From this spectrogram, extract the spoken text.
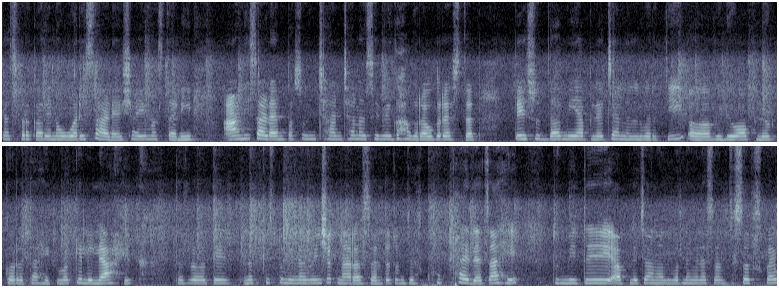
त्याचप्रकारे नऊवारी साड्या शाही मस्तानी आणि साड्यांपासून छान छान असे मी घागरा वगैरे असतात. ते सुद्धा मी आपल्या चॅनलवरती व्हिडिओ अपलोड करत आहे किंवा केलेले आहेत. तर ते नक्कीच तुम्ही नवीन शिकणार असाल तर तुमच्या खूप फायद्याचं आहे. तुम्ही ते आपल्या चॅनलवर नवीन असाल तर सबस्क्राईब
